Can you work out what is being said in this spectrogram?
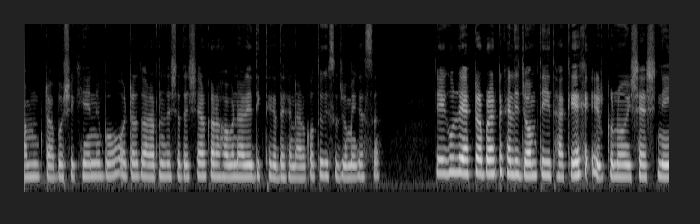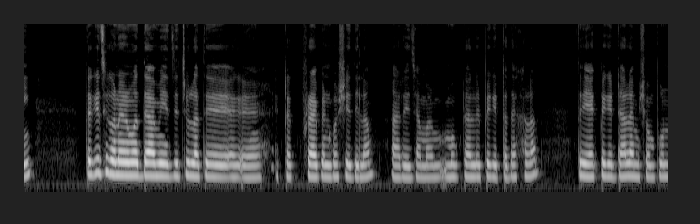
আমটা বসে খেয়ে নেব ওটা তো আর আপনাদের সাথে শেয়ার করা হবে না, আর এদিক থেকে দেখেন আর কত কিছু জমে গেছে। তো এগুলো একটার পর একটা খালি জমতেই থাকে, এর কোনো শেষ নেই। তো কিছুক্ষণের মধ্যে আমি এই যে চুলাতে একটা ফ্রাই প্যান বসিয়ে দিলাম আর এই যে আমার মুগ ডালের প্যাকেটটা দেখালাম। তো এই এক প্যাকেট ডাল আমি সম্পূর্ণ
